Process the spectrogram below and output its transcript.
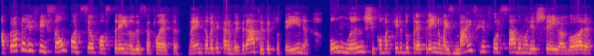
a própria refeição pode ser o pós-treino desse atleta, né? Então vai ter carboidrato, vai ter proteína, ou um lanche como aquele do pré-treino, mas mais reforçado no recheio agora,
